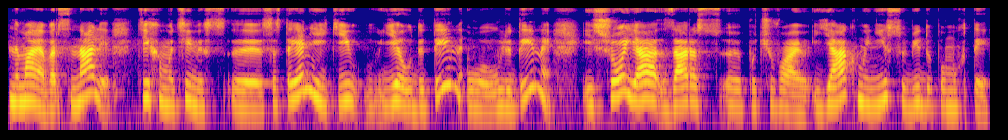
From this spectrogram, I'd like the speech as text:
Немає в арсеналі тих емоційних е, состоянь, які є у дитини, у людини, і що я зараз е, почуваю, як мені собі допомогти.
